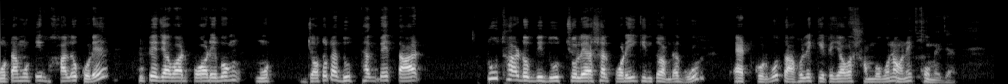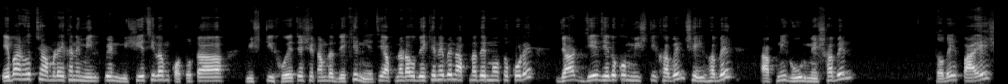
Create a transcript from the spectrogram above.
মোটামুটি ভালো করে ফুটে যাওয়ার পর এবং যতটা দুধ থাকবে তার টু থার্ড অব্দি দুধ চলে আসার পরেই কিন্তু আমরা গুড় অ্যাড করব, তাহলে কেটে যাওয়ার সম্ভাবনা অনেক কমে যায়। এবার হচ্ছে আমরা এখানে মিল্কমেড মিশিয়েছিলাম, কতটা মিষ্টি হয়েছে সেটা আমরা দেখে নিয়েছি। আপনারাও দেখে নেবেন আপনাদের মতো করে, যার যে যেরকম মিষ্টি খাবেন সেইভাবে আপনি গুড় মেশাবেন। তবে পায়েস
